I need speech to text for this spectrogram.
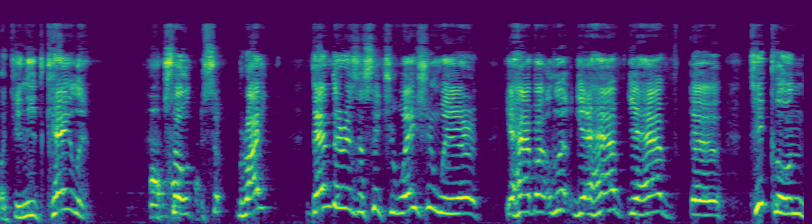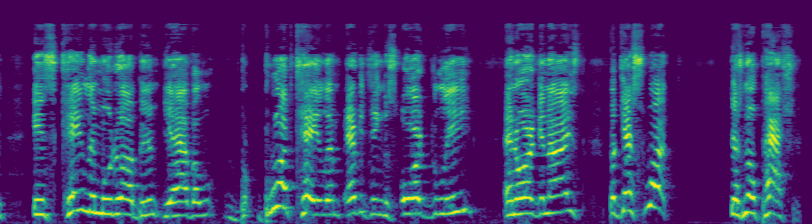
But you need kalim. So, so, right? Then there is a situation where you have a, you have, you have, uh, tikkun is kalim urabim, you have a broad kalim, everything is orderly and organized, but guess what? There's no passion.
